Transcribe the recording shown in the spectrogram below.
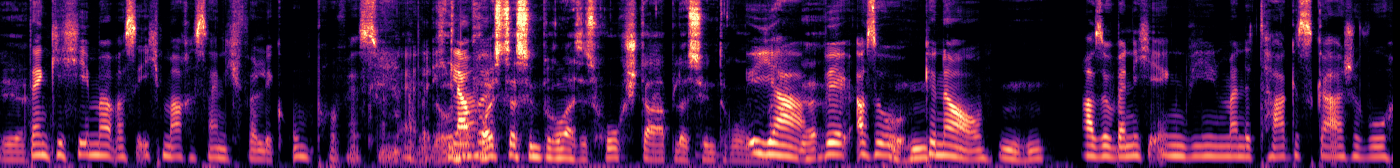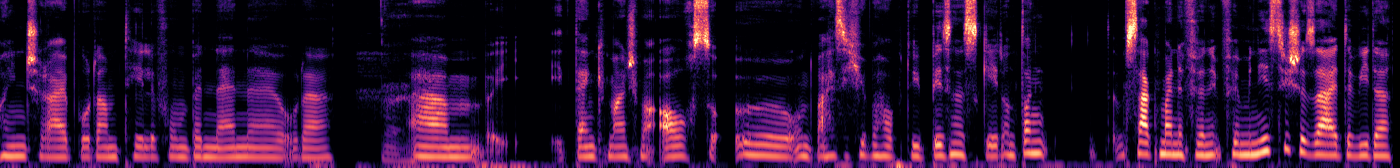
ja. denke ich immer, was ich mache, ist eigentlich völlig unprofessionell. Aber ich glaube, Holster-Syndrom, also das Hochstapler-Syndrom. Ja, ja, also mhm. genau. Mhm. Also wenn ich irgendwie meine Tagesgage wohin schreibe oder am Telefon benenne oder ja. ähm, ich denke manchmal auch so, oh, und weiß ich überhaupt, wie Business geht. Und dann sagt meine feministische Seite wieder,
